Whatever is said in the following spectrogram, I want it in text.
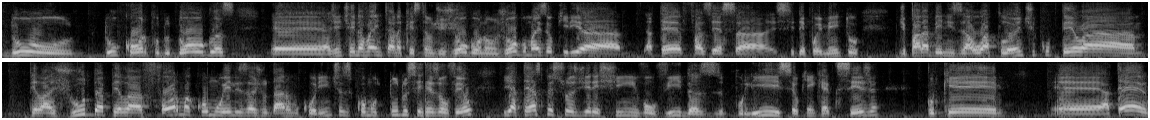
do, do corpo do Douglas. É, a gente ainda vai entrar na questão de jogo ou não jogo, mas eu queria até fazer essa, esse depoimento de parabenizar o Atlântico pela, pela ajuda, pela forma como eles ajudaram o Corinthians, como tudo se resolveu e até as pessoas de Erechim envolvidas, polícia ou quem quer que seja, porque é, até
